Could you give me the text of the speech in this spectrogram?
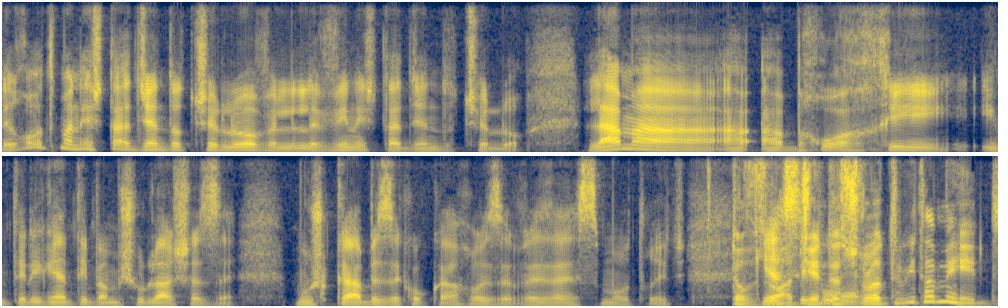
לרוטמן יש את האג'נדות שלו וללוין יש את האג'נדות שלו. למה הבחור הכי אינטליגנטי במשולש הזה מושקע בזה כל כך, וזה, וזה סמוטריץ'? טוב, זו האג'נדה שלו תמיד.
